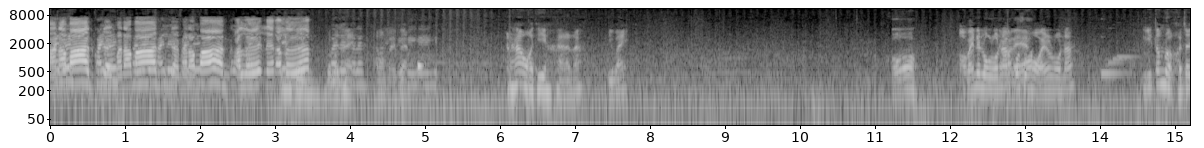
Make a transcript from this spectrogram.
มาหน้าบ้านกลุ่มใหญ่มาหน้าบ้านกลุ่มใหญ่มาหน้าบ้านอเลิร์เลสอเลิร์บนรถให้กำลังไปเพื่อนโอเคโอเคอันห้านาทีหาแล้วนะดีไว้โอ้เอาไว้ในโรงรถนะกูส่งห่อไว้ในโรงรถนะนี้ตำรวจเขาจะ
